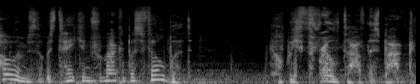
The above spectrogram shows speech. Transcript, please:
Poems that was taken from Agabus Filbert. He'll be thrilled to have this back.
